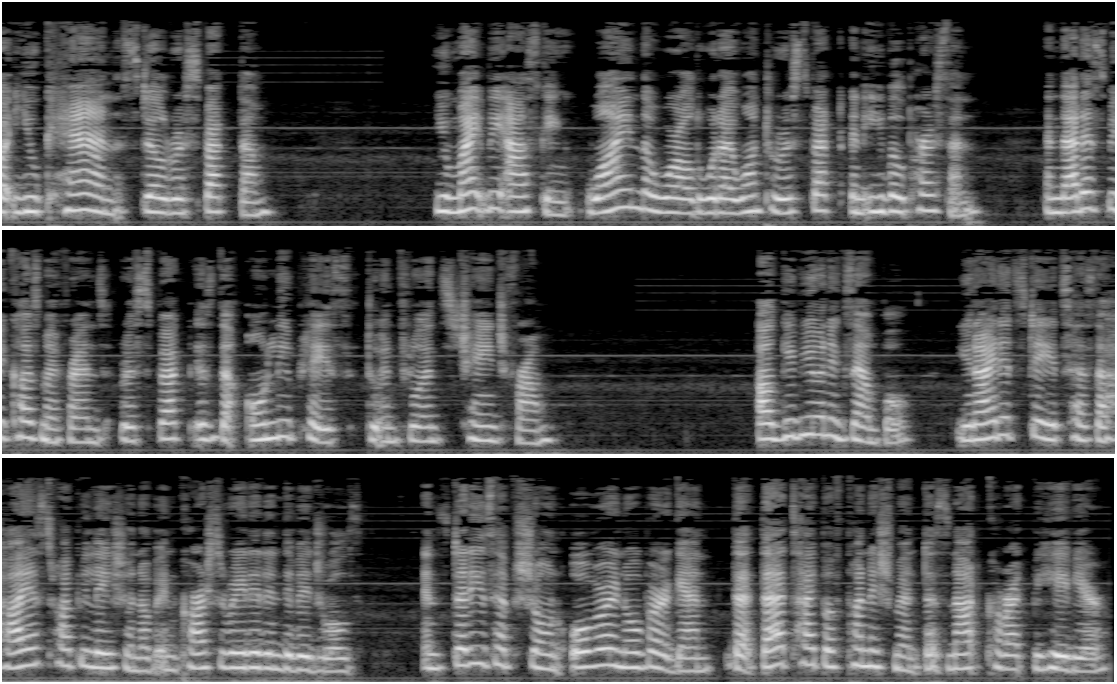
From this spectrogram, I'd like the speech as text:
but you can still respect them. You might be asking, why in the world would I want to respect an evil person? And that is because, my friends, respect is the only place to influence change from. I'll give you an example. United States has the highest population of incarcerated individuals and studies have shown over and over again that that type of punishment does not correct behavior.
